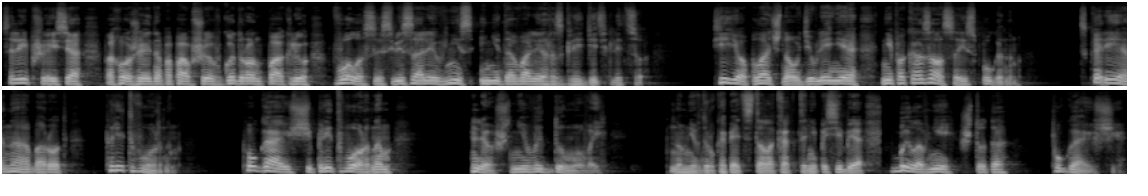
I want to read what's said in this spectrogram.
Слипшиеся, похожие на попавшую в гудрон паклю, волосы свисали вниз и не давали разглядеть лицо. Ее плач, на удивление, не показался испуганным. Скорее, наоборот, притворным. Пугающе притворным. Лёш, не выдумывай. Но мне вдруг опять стало как-то не по себе. Было в ней что-то пугающее.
